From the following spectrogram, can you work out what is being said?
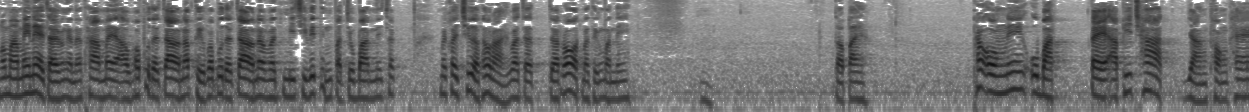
เรามาไม่แน่ใจเหมือนกันนะถ้าไม่เอาพระพุทธเจ้า นับถือพระพุทธเจ้านะมันมีชีวิตถึงปัจจุบันนี้ชักไม่ค่อยเชื่อเท่าไหร่ว่าจะจะรอดมาถึงวันนี้ ต่อไป พระองค์นี้อุบัติแต่อภิชาติอย่างทองแท้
